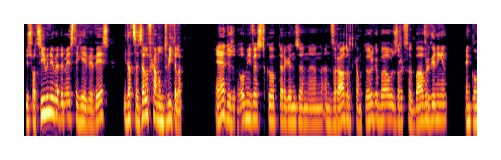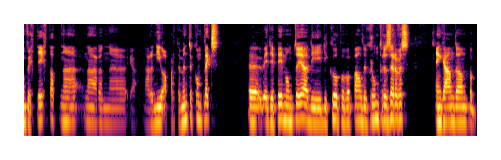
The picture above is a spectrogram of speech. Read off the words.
Dus wat zien we nu bij de meeste GVV's? Is dat ze zelf gaan ontwikkelen. Hè, dus een Homeinvest koopt ergens een, een, een, verouderd kantoorgebouw, zorgt voor bouwvergunningen en converteert dat na, naar, een, uh, ja, naar een nieuw appartementencomplex. Eh, WDP Montea die, die kopen bepaalde grondreserves en gaan dan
